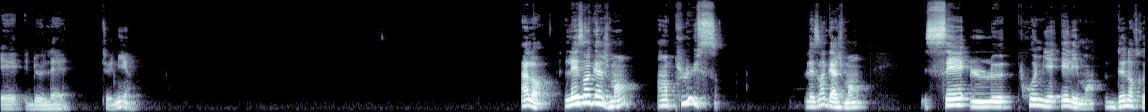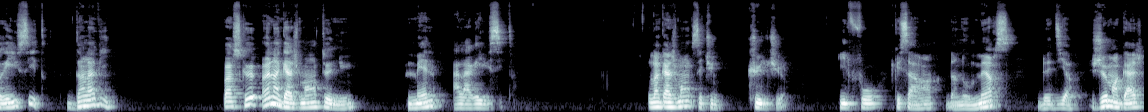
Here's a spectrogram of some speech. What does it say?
et de les tenir. Alors, les engagements, en plus, les engagements, c'est le premier élément de notre réussite dans la vie. Parce qu'un engagement tenu mène à la réussite. L'engagement, c'est une culture. Il faut que ça rentre dans nos mœurs de dire je m'engage,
